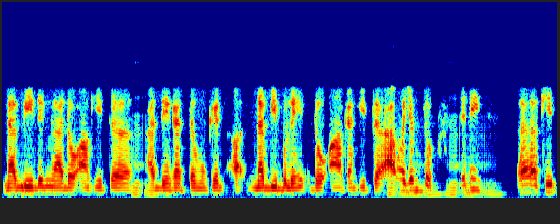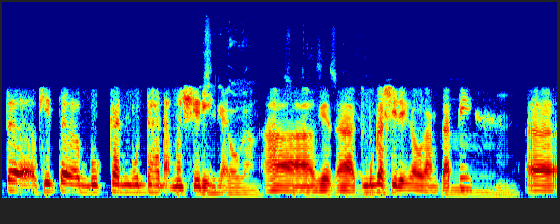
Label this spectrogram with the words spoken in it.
Nabi dengar doa kita. Hmm. Ada yang kata mungkin uh, Nabi boleh doakan kita. Ah, macam tu. Mm-mm. Jadi uh, kita kita bukan mudah nak mensyirikkan. Syirikkan orang. Ah, ya. bukan syirikkan orang. Tapi Hmm. uh,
